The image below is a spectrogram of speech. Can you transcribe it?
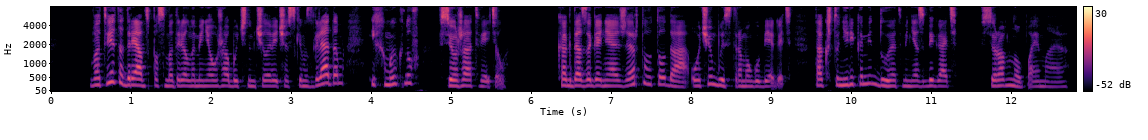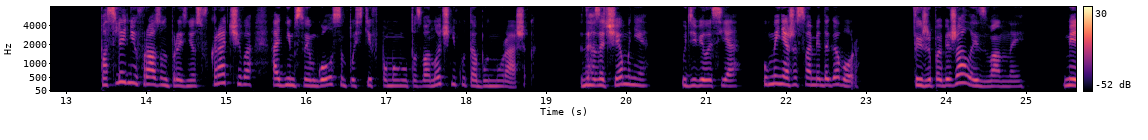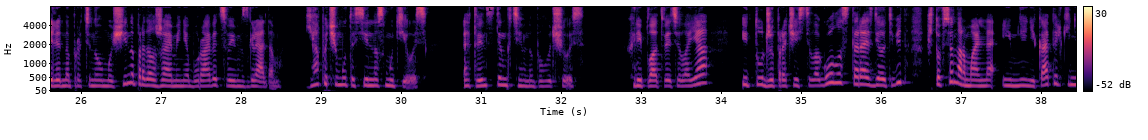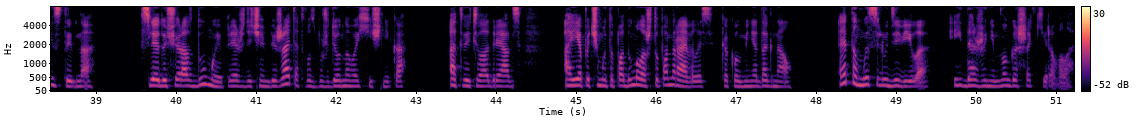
В ответ Адрианс посмотрел на меня уже обычным человеческим взглядом и, хмыкнув, все же ответил. Когда загоняю жертву, то да, очень быстро могу бегать, так что не рекомендую от меня сбегать, все равно поймаю. Последнюю фразу он произнес вкратчиво, одним своим голосом пустив по моему позвоночнику табун мурашек. «Да зачем мне?» – удивилась я. «У меня же с вами договор». «Ты же побежала из ванной?» Медленно протянул мужчина, продолжая меня буравить своим взглядом. Я почему-то сильно смутилась. Это инстинктивно получилось. Хрипло ответила я и тут же прочистила голос, стараясь сделать вид, что все нормально и мне ни капельки не стыдно. «В следующий раз думай, прежде чем бежать от возбужденного хищника», — ответил Адрианс. А я почему-то подумала, что понравилось, как он меня догнал. Эта мысль удивила и даже немного шокировала.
